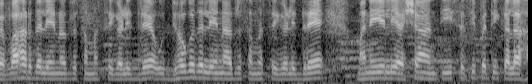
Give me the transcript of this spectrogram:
ವ್ಯವಹಾರದಲ್ಲಿ ಏನಾದರೂ ಸಮಸ್ಯೆಗಳಿದ್ದರೆ ಉದ್ಯೋಗದಲ್ಲಿ ಏನಾದರೂ ಸಮಸ್ಯೆಗಳಿದ್ದರೆ ಮನೆಯಲ್ಲಿ ಅಶಾಂತಿ, ಸತಿಪತಿ ಕಲಹ,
